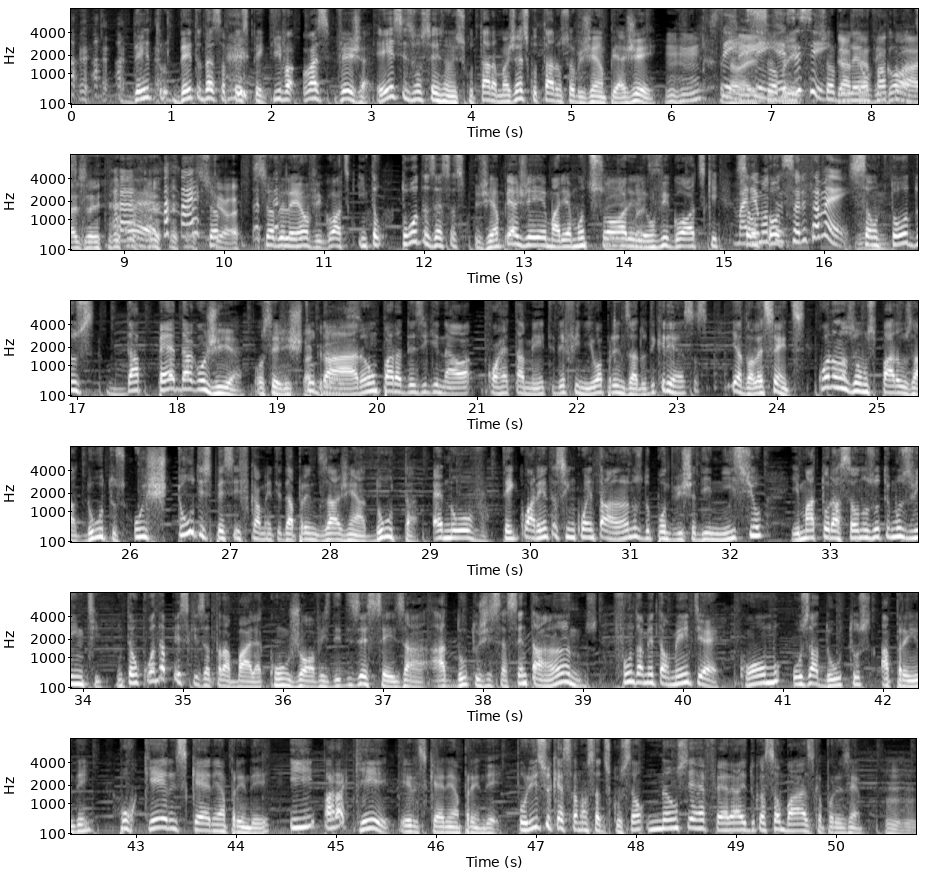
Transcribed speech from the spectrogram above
dentro, dentro dessa perspectiva, mas veja, esses vocês não escutaram, mas já escutaram sobre Jean Piaget? Uhum. Sim, Não, sim, sobre, esse sim. Sobre Leão tatuagem. É, sobre, sobre Leão Vygotsky. Então, todas essas. Jean Piaget, Maria Montessori, Sim, mas- Leão Vygotsky. Maria são todos- Montessori também. são todos da pedagogia, ou seja, estudaram para designar corretamente e definir o aprendizado de crianças e adolescentes. Quando nós vamos para os adultos, o estudo especificamente da aprendizagem adulta é novo. Tem 40, 50 anos do ponto de vista de início e maturação nos últimos 20. Então, quando a pesquisa trabalha com jovens de 16 a adultos de 60 anos, fundamentalmente é como os adultos aprendem por que eles querem aprender e para que eles querem aprender. Por isso que essa nossa discussão não se refere à educação básica, por exemplo.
